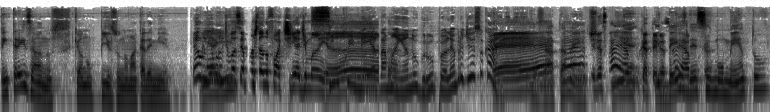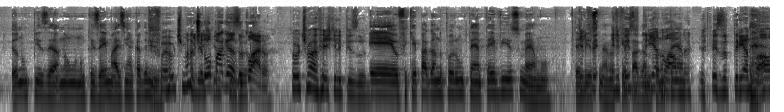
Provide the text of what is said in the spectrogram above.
tem três anos que eu não piso numa academia. Eu E lembro aí- de você postando fotinha de manhã. 5 e meia da manhã no grupo. Eu lembro disso, cara. É. Exatamente. Teve essa E é- época, teve e essa desde época. esse momento, eu não pisei, não, não pisei mais em academia. Foi a última Continuou vez. que ele pagando, pisou. claro. Foi a última vez que ele pisou. É, eu fiquei pagando por um tempo. Teve isso mesmo. Teve ele isso mesmo. Eu ele fez o trianual, né? Ele fez o trianual.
